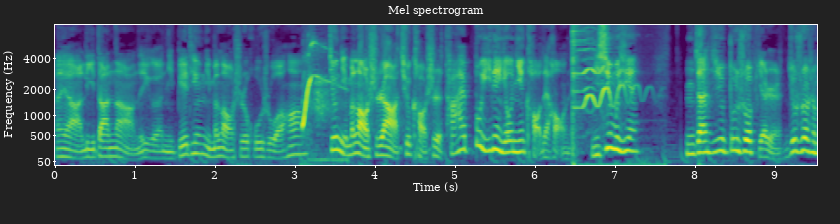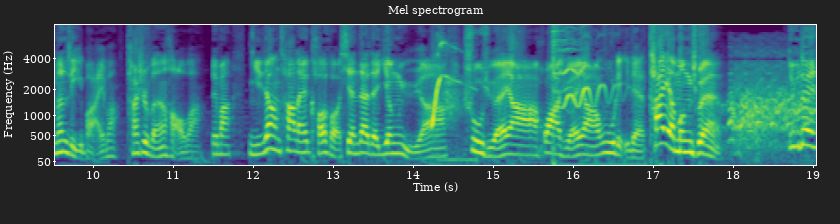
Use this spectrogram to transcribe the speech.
哎呀，李丹呐，那个你别听你们老师胡说哈，就你们老师啊去考试，他还不一定有你考的好呢，你信不信？你咱就不说别人，就说什么李白吧，他是文豪吧，对吧？你让他来考考现在的英语啊、数学呀、化学呀、物理的，他也蒙圈，对不对？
